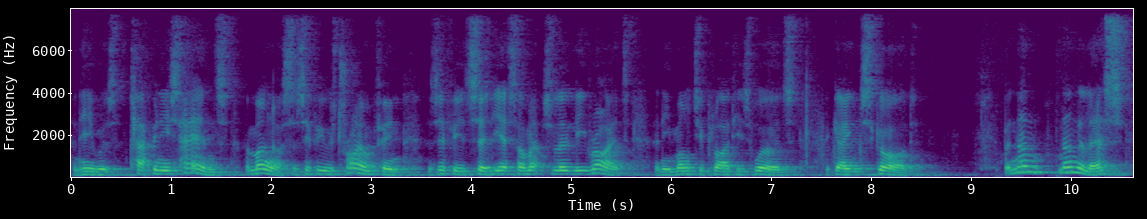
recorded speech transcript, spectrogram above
And he was clapping his hands among us as if he was triumphing, as if he had said, Yes, I'm absolutely right. And he multiplied his words against God. But none, nonetheless,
